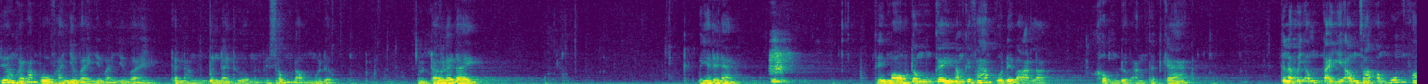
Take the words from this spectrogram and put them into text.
Chứ không phải bắt buộc phải như vậy như vậy như vậy. Cho nên bên đại thừa mình phải sống động mới được. Mình trở lại đây bây giờ đây nào thì một trong cái năm cái pháp của đề bà là không được ăn thịt cá. Tức là vì ông tại vì ông sao? Ông muốn phá,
